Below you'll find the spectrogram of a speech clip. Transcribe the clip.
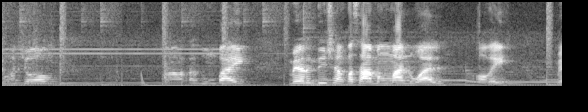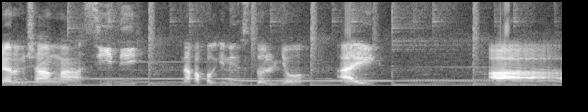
mga chong, mga meron din siyang kasamang manual. Okay? Meron siyang uh, CD na kapag in-install nyo ay uh,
